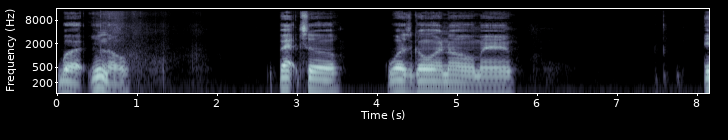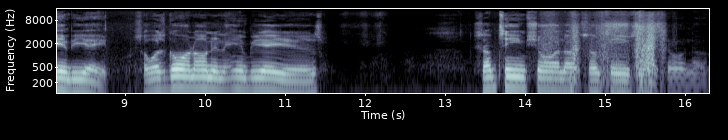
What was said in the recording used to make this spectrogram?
But, you know, back to what's going on, man. NBA. So what's going on in the NBA is some teams showing up, some teams not showing up.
